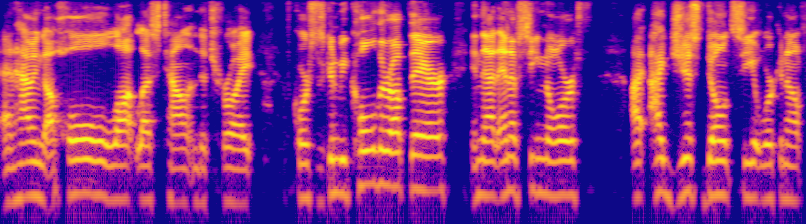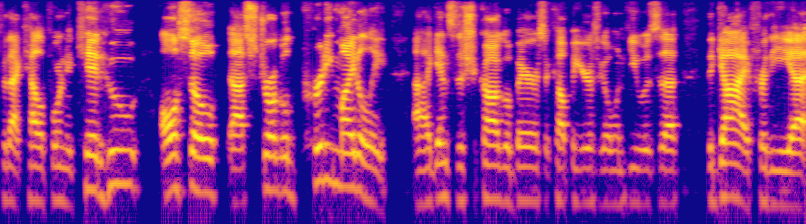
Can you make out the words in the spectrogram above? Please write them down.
and having a whole lot less talent in Detroit. Of course, it's going to be colder up there in that NFC North. I, I just don't see it working out for that California kid who also uh, struggled pretty mightily uh, against the Chicago Bears a couple years ago when he was uh, the guy for the uh,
